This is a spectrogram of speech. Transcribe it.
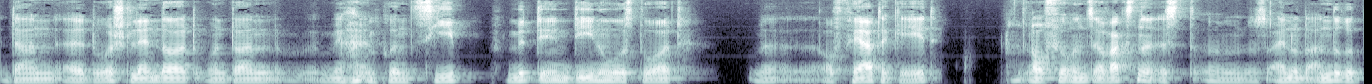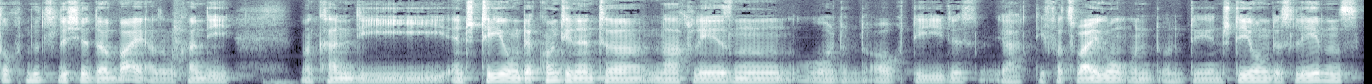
dann äh, durchschlendert und dann ja, im Prinzip mit den Dinos dort äh, auf Fährte geht auch für uns Erwachsene ist äh, das ein oder andere doch nützliche dabei. Also man kann die, man kann die Entstehung der Kontinente nachlesen und auch die, das, ja, die Verzweigung und, und die Entstehung des Lebens.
